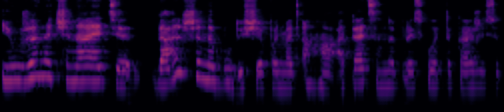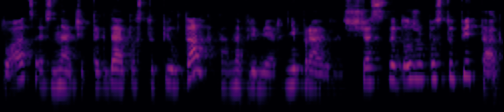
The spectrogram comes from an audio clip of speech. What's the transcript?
и уже начинаете дальше на будущее понимать, ага, опять со мной происходит такая же ситуация, значит, тогда я поступил так-то, например, неправильно, сейчас я должен поступить так.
